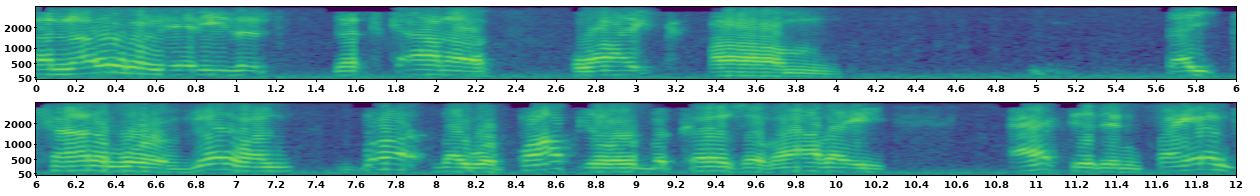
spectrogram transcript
another one, Eddie, that that's kind of like um, they kind of were a villain, but they were popular because of how they acted, and fans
